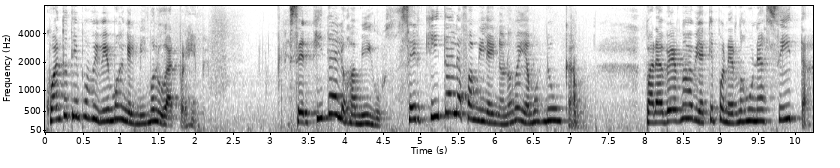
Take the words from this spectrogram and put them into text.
¿cuánto tiempo vivimos en el mismo lugar, por ejemplo? Cerquita de los amigos, cerquita de la familia y no nos veíamos nunca. Para vernos había que ponernos una cita,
